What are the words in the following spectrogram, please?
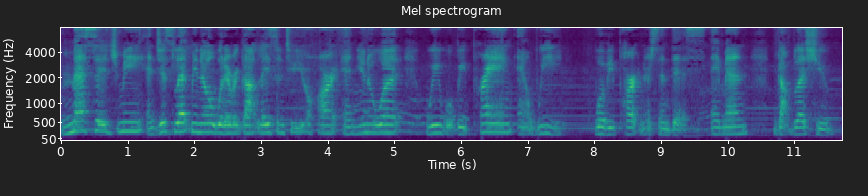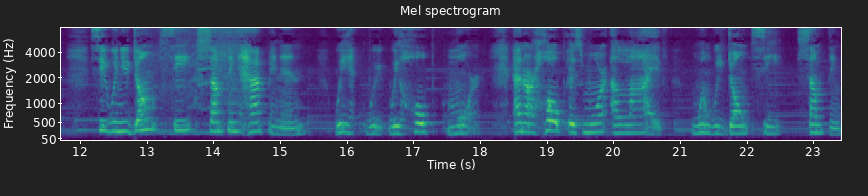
message me and just let me know whatever God lays into your heart. And you know what? We will be praying and we will be partners in this. Amen. God bless you. See, when you don't see something happening, we, we, we hope more. And our hope is more alive when we don't see something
